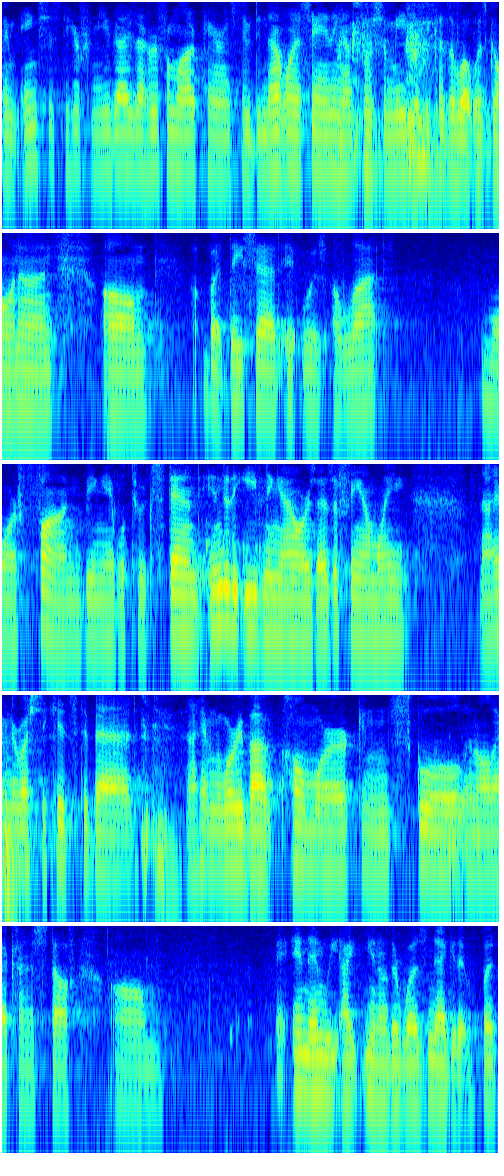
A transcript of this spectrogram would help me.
I'm anxious to hear from you guys. I heard from a lot of parents who did not want to say anything on social media because of what was going on. Um, but they said it was a lot more fun being able to extend into the evening hours as a family, not having to rush the kids to bed, not having to worry about homework and school and all that kind of stuff. Um, and then we, I, you know, there was negative, but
